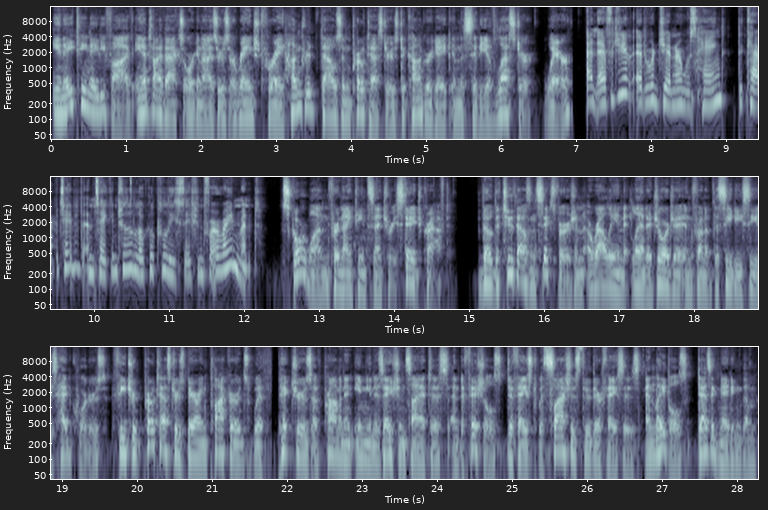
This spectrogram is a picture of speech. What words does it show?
In 1885, anti vax organizers arranged for a hundred thousand protesters to congregate in the city of Leicester, where an effigy of Edward Jenner was hanged, decapitated, and taken to the local police station for arraignment. Score one for 19th century stagecraft. Though the 2006 version, a rally in Atlanta, Georgia, in front of the CDC's headquarters, featured protesters bearing placards with pictures of prominent immunization scientists and officials defaced with slashes through their faces and labels designating them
